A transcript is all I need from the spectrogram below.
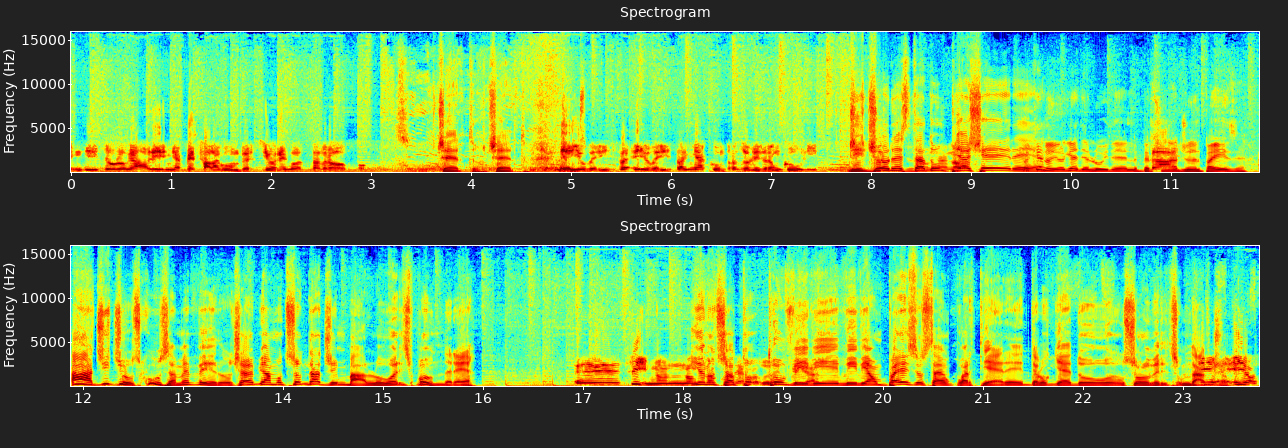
quindi solo la legna. Per fare la conversione costa troppo. Certo, certo. E io per, rispa- io per risparmiare compro solo i tronconi. Gigiu, è stato un no. piacere. Perché non glielo chiedi a lui del personaggio del paese? Ah, Gigio, scusami, è vero, cioè abbiamo un sondaggio in ballo, vuoi rispondere? Eh sì, non, non Io non so, tu, tu vivi, vivi a un paese o stai a un quartiere? Te lo chiedo solo per il sondaggio. Io, io-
